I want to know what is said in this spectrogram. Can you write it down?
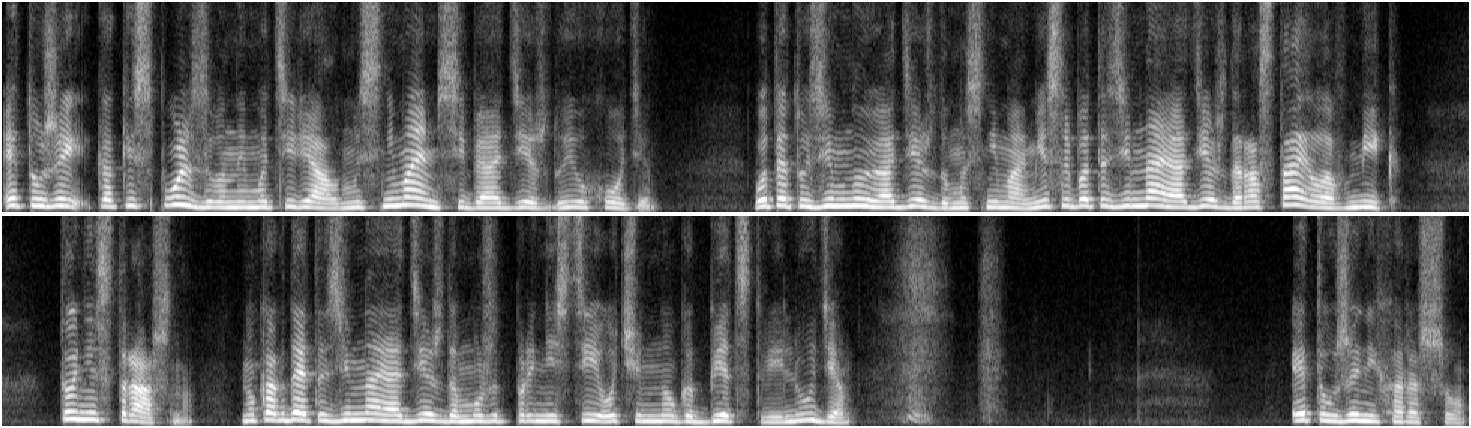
Это уже как использованный материал. Мы снимаем с себя одежду и уходим. Вот эту земную одежду мы снимаем. Если бы эта земная одежда растаяла в миг, то не страшно. Но когда эта земная одежда может принести очень много бедствий людям, это уже нехорошо.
